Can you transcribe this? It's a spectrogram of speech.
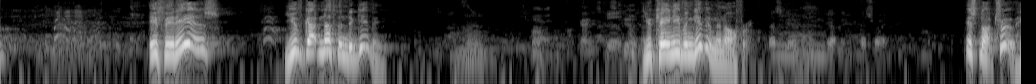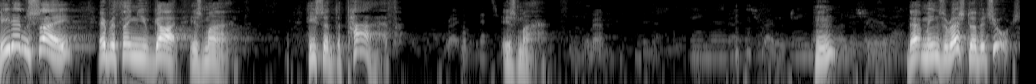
If it is, you've got nothing to give him. You can't even give him an offering. It's not true. He didn't say everything you've got is mine. He said the tithe is mine. Hmm? That means the rest of it's yours.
